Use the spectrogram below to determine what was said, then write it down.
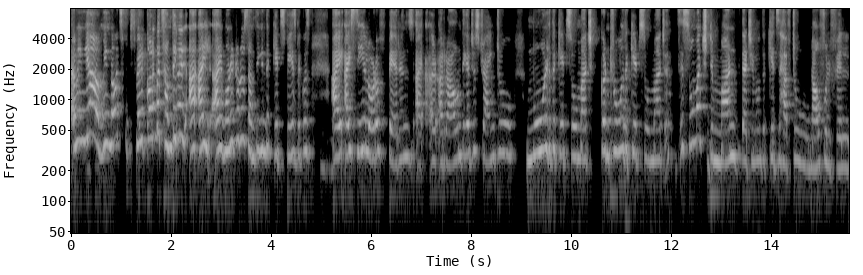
I mean, yeah, I mean, not spirit calling, but something I, I, I wanted to do something in the kid space because mm-hmm. I, I see a lot of parents I, around. They are just trying to mold the kids so much, control the kids so much, and there's so much demand that you know the kids have to now fulfill.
